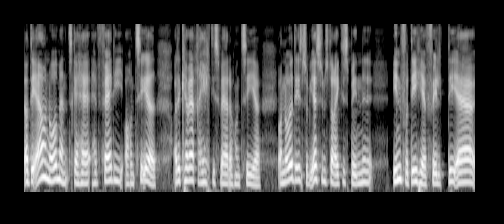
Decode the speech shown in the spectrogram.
Og det er jo noget, man skal have, have fat i og håndteret, og det kan være rigtig svært at håndtere. Og noget af det, som jeg synes er rigtig spændende inden for det her felt, det er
